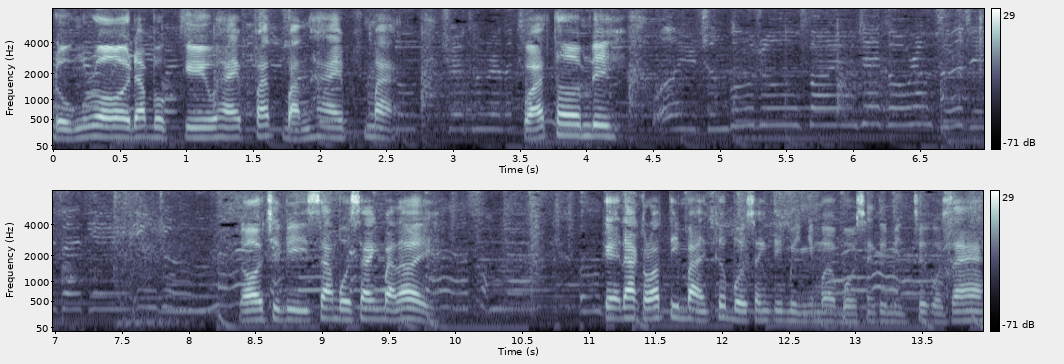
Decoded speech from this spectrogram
Đúng rồi, double kill, hai phát bắn hai mạng. Quá thơm đi. Rồi, chuẩn bị sang bồi xanh bạn ơi. Kệ đang có lót team bạn, cướp bồi xanh team mình nhưng mà bồi xanh team mình chưa có ra.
